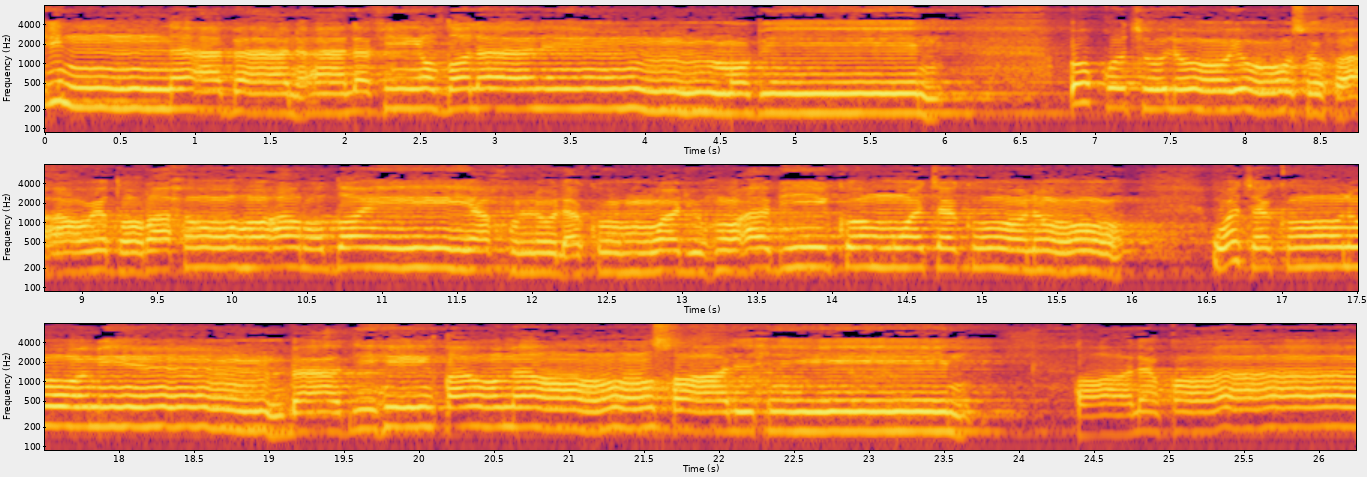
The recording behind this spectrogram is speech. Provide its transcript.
إن أبانا لفي ضلال مبين. اقتلوا يوسف أو اطرحوه أرضا يخل لكم وجه أبيكم وتكونوا وتكونوا من بعده قوما صالحين. قال قائل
